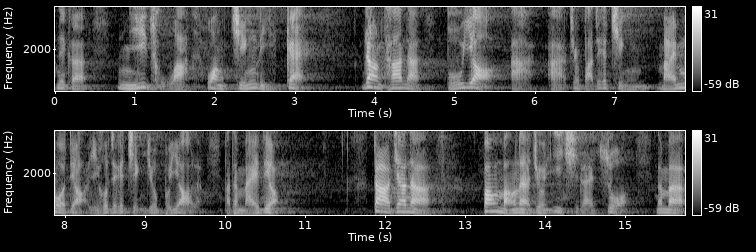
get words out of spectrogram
那个泥土啊往井里盖，让他呢不要啊啊就把这个井埋没掉，以后这个井就不要了，把它埋掉。大家呢帮忙呢就一起来做。那么，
